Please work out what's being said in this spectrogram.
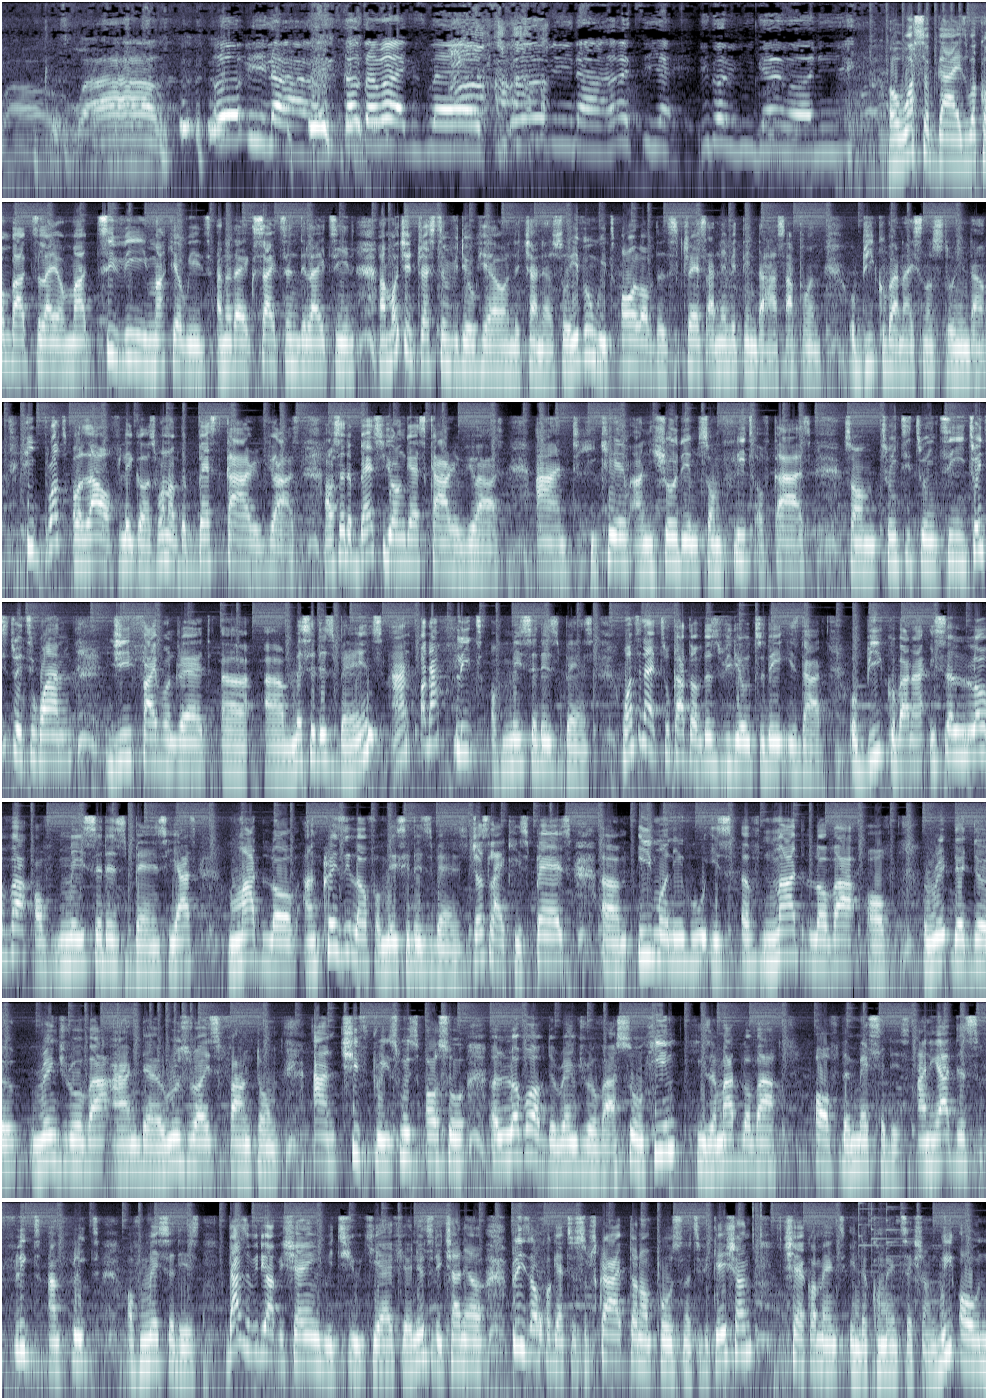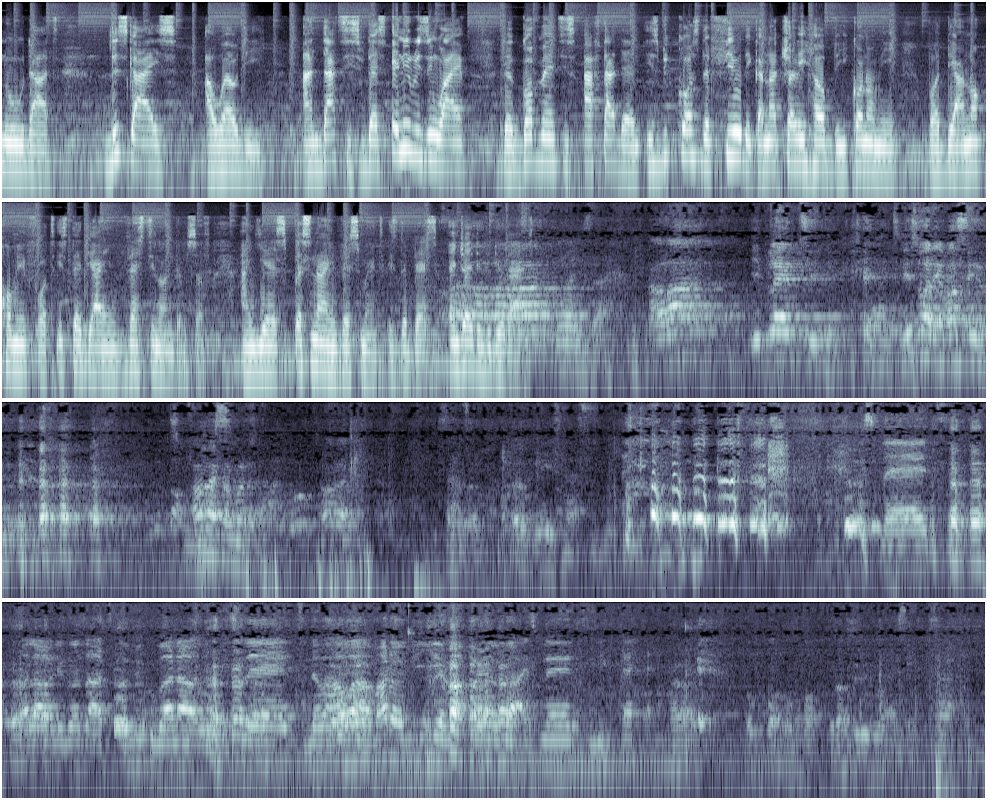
Wow, wow. Obina, Dr. Mike is like, Obina, let's see, you go people get money. Oh, what's up, guys? Welcome back to Lyon Mack TV Market with another exciting, delighting, and much interesting video here on the channel. So, even with all of the stress and everything that has happened, Obi Cubana is not slowing down. He brought Ola of Lagos, one of the best car reviewers, I would say the best youngest car reviewers, and he came and showed him some fleet of cars, some 2020, 2021 G500 uh, uh, Mercedes Benz, and other fleet of Mercedes Benz. One thing I took out of this video today is that Obi Cubana is a lover of Mercedes Benz. He has mad love and crazy love for Mercedes Benz, just like his peers, um, E Money, who is a mad lover of the, the Range Rover and the Rolls Royce Phantom, and Chief Priest, who is also a lover of the Range Rover. So, him, he's a mad lover of the Mercedes and he had this fleet and fleet of Mercedes. That's the video I'll be sharing with you here. If you're new to the channel, please don't forget to subscribe, turn on post notification, share comment in the comment section. We all know that these guys are wealthy and that is if there's any reason why the government is after them is because they feel they can actually help the economy but they are not coming forth instead they are investing on themselves and yes personal investment is the best enjoy the video guys. this one you must see. All right, my brother. All right. Respect. Wala only goes out to Obi Cubana. Respect. No matter what, man of the year, man forever. Respect. Opo, opo. I say, sir, nah, this one.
